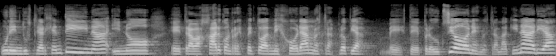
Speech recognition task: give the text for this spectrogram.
una industria argentina y no eh, trabajar con respecto a mejorar nuestras propias este, producciones, nuestra maquinaria.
